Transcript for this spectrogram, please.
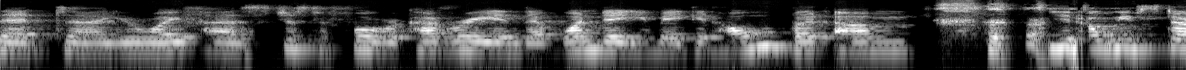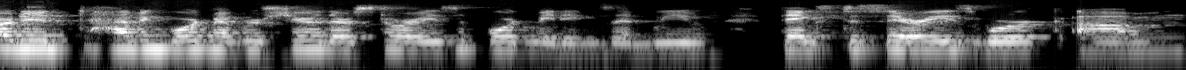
that uh, your wife has just a full recovery and that one day you make it home. But um, you know, we've started having board members share their stories at board meetings, and we've thanks to Sari's work. Um,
